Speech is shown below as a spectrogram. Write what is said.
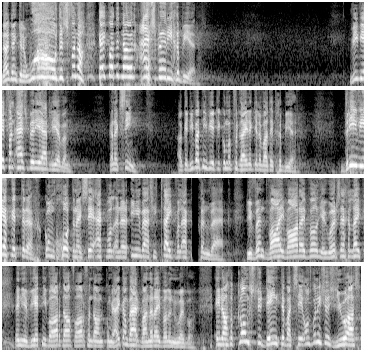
Nou dink julle, "Wow, dis vinnig. Kyk wat het nou in Ashbury gebeur." Wie weet van Ashbury herlewing? Kan ek sien? OK, die wat nie weet nie, kom ek verduidelik julle wat het gebeur. 3 weke terug kom God en hy sê ek wil in 'n universiteit wil ek begin werk. Die wind waai waar hy wil, jy hoor sy geluid en jy weet nie waar daar waarvandaan kom hy. Hy kan werk wanneer hy wil en hoe hy wil. En daar's 'n klomp studente wat sê ons wil nie soos Joas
